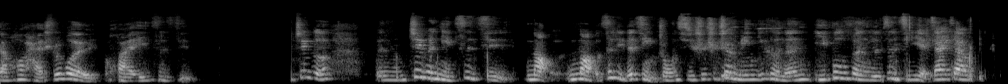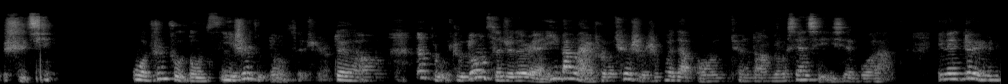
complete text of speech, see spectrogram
然后还是会怀疑自己，这个，嗯，这个你自己脑脑子里的警钟，其实是证明你可能一部分的自己也在在乎这个事情。我是主动辞，你是主动辞职，对啊。那主主动辞职的人，一般来说确实是会在朋友圈当中掀起一些波澜，因为对于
